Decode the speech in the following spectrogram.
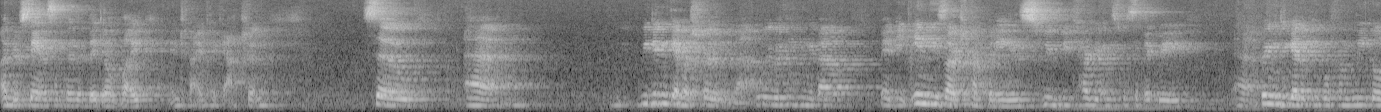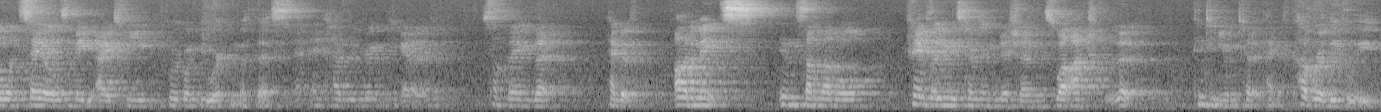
understand something that they don't like, and try and take action. So um, we didn't get much further than that. We were thinking about maybe in these large companies, we would be targeting specifically uh, bringing together people from legal and sales and maybe IT who are going to be working with this, and, and how do we bring them together? Something that kind of automates in some level translating these terms and conditions while actually uh, continuing to kind of cover legally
